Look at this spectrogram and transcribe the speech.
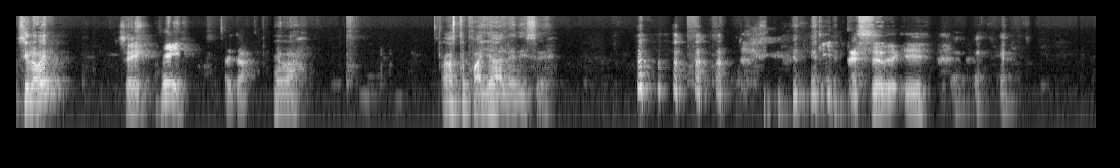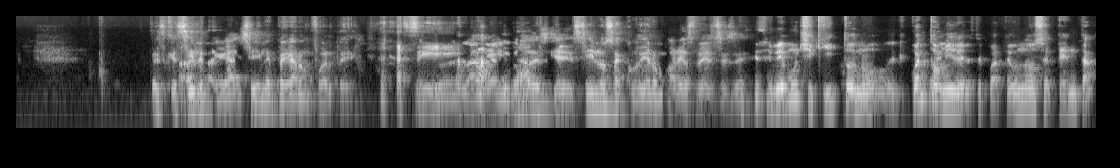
¿sí, lo ven? Sí. Sí. Ahí está. Ahí va. Hazte para allá, le dice. Quítese de aquí. Es que sí le, pegaron, sí le pegaron fuerte. Sí. La realidad es que sí lo sacudieron varias veces. ¿eh? Se ve muy chiquito, ¿no? ¿Cuánto mide este cuate? ¿1,70?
